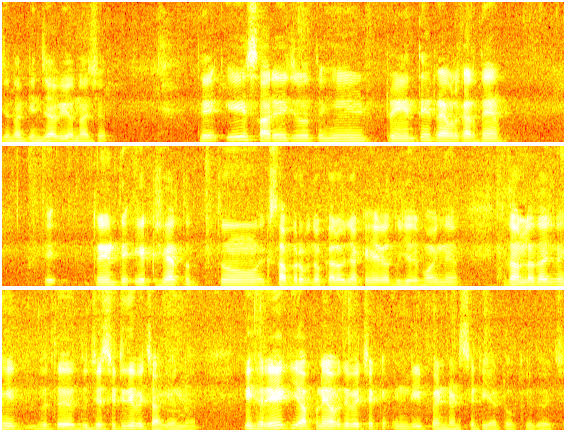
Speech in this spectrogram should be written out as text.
ਜਿੱਦਾਂ ਗਿੰਜਾ ਵੀ ਉਹਨਾਂ 'ਚ, ਤੇ ਇਹ ਸਾਰੇ ਜਦੋਂ ਤੁਸੀਂ ਟ੍ਰੇਨ ਤੇ ਟਰੈਵਲ ਕਰਦੇ ਆ, ਤੇ ਟ੍ਰੇਨ ਤੇ ਇੱਕ ਸ਼ਹਿਰ ਤੋਂ ਤੋਂ ਇੱਕ ਸਬਰਬ ਤੋਂ ਕਹ ਲਓ ਜਾਂ ਕਿਸੇ ਦੂਜੇ ਤੇ ਪਹੁੰਚਦੇ ਆ, ਤੇ ਤੁਹਾਨੂੰ ਲੱਗਦਾ ਜਿਵੇਂ ਅਸੀਂ ਦੂਜੇ ਸਿਟੀ ਦੇ ਵਿੱਚ ਆ ਗਏ ਹੁੰਦੇ ਆ, ਕਿ ਹਰੇਕ ਹੀ ਆਪਣੇ ਆਪ ਦੇ ਵਿੱਚ ਇੱਕ ਇੰਡੀਪੈਂਡੈਂਟ ਸਿਟੀ ਆ ਟੋਕੀਓ ਦੇ ਵਿੱਚ।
